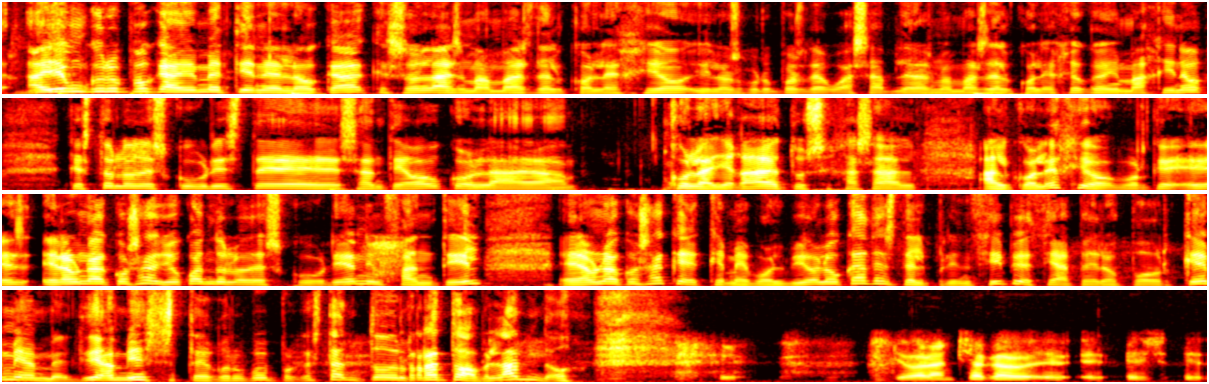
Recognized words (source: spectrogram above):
Hay un grupo que a mí me tiene loca, que son las mamás del colegio y los grupos de WhatsApp de las mamás del colegio, que me imagino que esto lo descubriste, Santiago, con la con la llegada de tus hijas al, al colegio, porque era una cosa, yo cuando lo descubrí en infantil, era una cosa que, que me volvió loca desde el principio. Decía, pero ¿por qué me han metido a mí este grupo? ¿Por qué están todo el rato hablando? Yo, Arancha, claro, eh, eh, es- eh,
